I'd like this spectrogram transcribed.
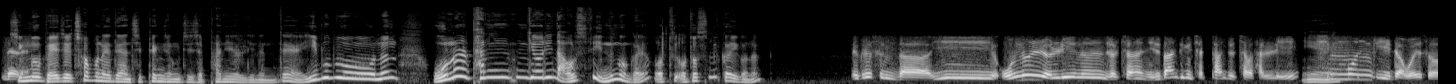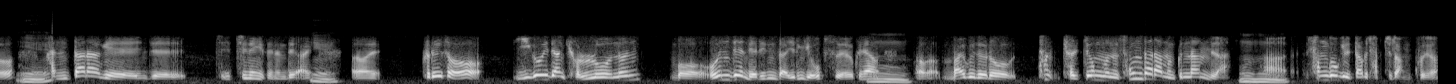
네 직무 배제 처분에 대한 집행정지 재판이 열리는데 이 부분은 오늘 판결이 나올 수도 있는 건가요? 어떻게 어떻습니까 이거는? 네 그렇습니다. 이 오늘 열리는 절차는 일반적인 재판 절차와 달리 예. 신문기라고 해서 예. 간단하게 이제 진행이 되는데 아니, 예. 어, 그래서 이거에 대한 결론은 뭐 언제 내린다 이런 게 없어요. 그냥 음. 어, 말 그대로 결정문을 송달하면 끝납니다. 아, 선고기를 따로 잡지도 않고요.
